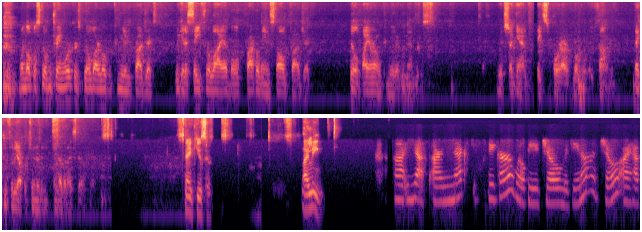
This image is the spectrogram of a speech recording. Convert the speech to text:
when local skilled and trained workers build our local community projects, we get a safe, reliable, properly installed project built by our own community members, which again, they support our local economy. Thank you for the opportunity and have a nice day. Thank you, sir. Eileen. Uh, yes, our next speaker will be Joe Medina. Joe, I have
